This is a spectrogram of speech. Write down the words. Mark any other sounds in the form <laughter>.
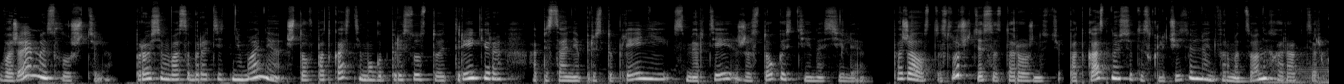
Уважаемые слушатели, просим вас обратить внимание, что в подкасте могут присутствовать триггеры, описание преступлений, смертей, жестокости и насилия. Пожалуйста, слушайте с осторожностью. Подкаст носит исключительно информационный характер.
